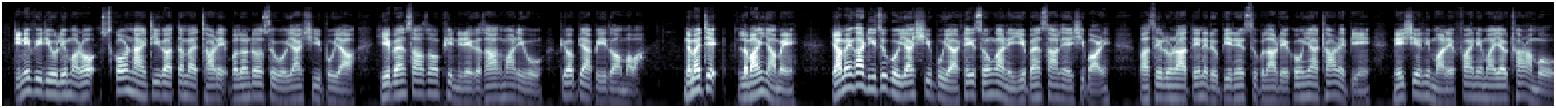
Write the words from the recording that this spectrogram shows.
။ဒီနေ့ဗီဒီယိုလေးမှာတော့ score 90ကသတ်မှတ်ထားတဲ့ဘလွန်တော့စုကိုရရှိဖို့ရရေပန်းစားဆုံးဖြစ်နေတဲ့ကစားသမားတွေကိုပြောပြပေးသွားမှာပါ။နံပါတ်1လမိုင်းရမင်းရာမင်ကဒီစုကိုရရှိဖို့ရထိတ်ဆုံးကနေရေပန်းစားလျက်ရှိပါတယ်။ဘာစီလိုနာအသင်းနဲ့တို့ပြည်တွင်းစုပလောက်တွေအကုန်ရထားတဲ့ပြင်နေရှင်းလီမှာလည်းဖိုင်နယ်မှာရောက်ထားတာမို့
